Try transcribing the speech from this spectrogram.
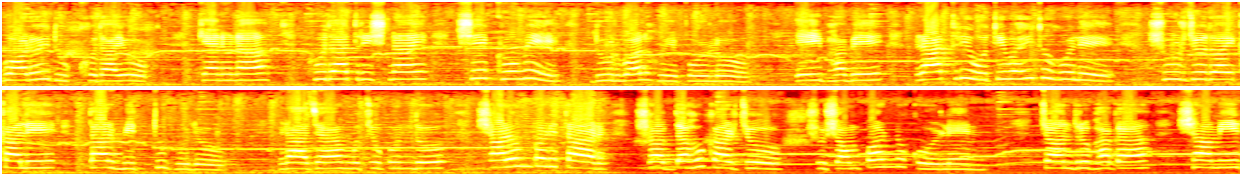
বড়ই দুঃখদায়ক। কেননা ক্ষুধা তৃষ্ণায় সে ক্রমে দুর্বল হয়ে পড়ল। এইভাবে রাত্রি অতিবাহিত হলে সূর্যোদয় কালে তার মৃত্যু হলো। রাজা মুচুকুন্দ সাড়ম্বরে তার সপ্তাহ কার্য সুসম্পন্ন করলেন। চন্দ্রভাগা স্বামীর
